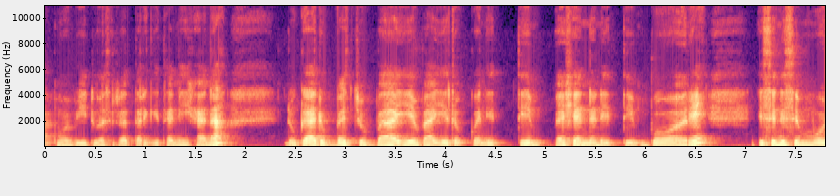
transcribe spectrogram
akkuma viidiyoo asirratti argitanii kana dhugaa dubbachuuf baay'ee baay'ee tokkoon ittiin bashannan ittiin boore isinis immoo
